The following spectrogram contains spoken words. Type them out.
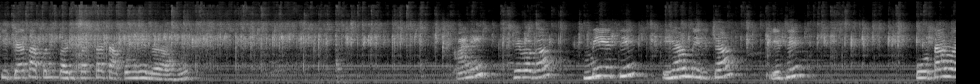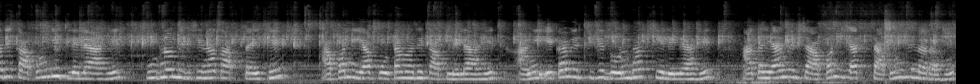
की त्यात आपण कढीपत्ता टाकून घेणार आहोत. आणि हे बघा मी येथे ह्या मिरच्या येथे पोटामध्ये कापून घेतलेल्या आहेत. पूर्ण मिरची न कापता येथे आपण या पोटामध्ये कापलेल्या आहेत आणि एका मिरचीचे दोन भाग केलेले आहेत. आता या मिरच्या आपण यात टाकून घेणार आहोत.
